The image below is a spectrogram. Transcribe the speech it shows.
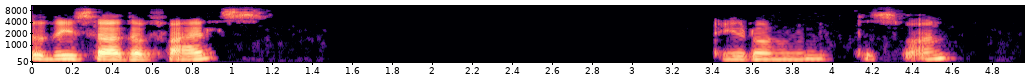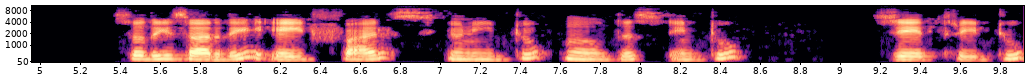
So these are the files. You don't need this one. So these are the eight files. You need to move this into J32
